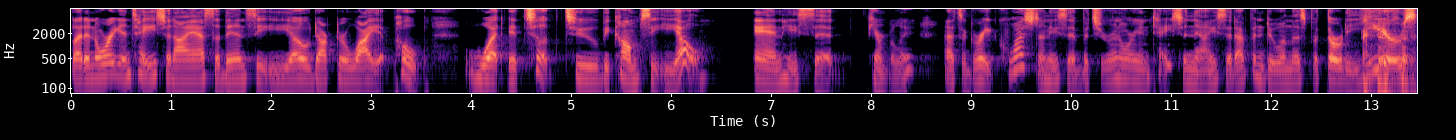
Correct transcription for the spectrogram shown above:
But in orientation, I asked the then CEO, Dr. Wyatt Pope, what it took to become CEO. And he said, Kimberly, that's a great question. He said, but you're in orientation now. He said, I've been doing this for 30 years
